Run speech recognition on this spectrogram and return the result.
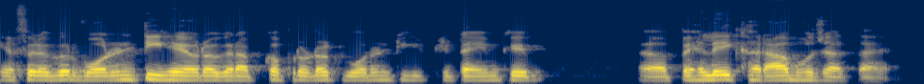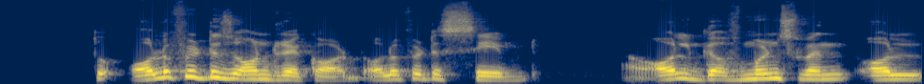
या फिर अगर warranty है और अगर आपका product warranty के time के uh, पहले ही खराब हो जाता है तो all of it is on record, all of it is saved all governments when all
